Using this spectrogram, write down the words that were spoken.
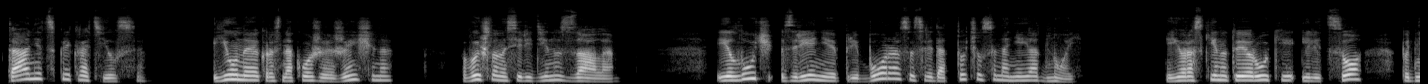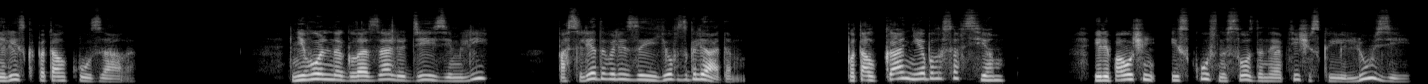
Танец прекратился. Юная краснокожая женщина вышла на середину зала, и луч зрения прибора сосредоточился на ней одной. Ее раскинутые руки и лицо поднялись к потолку зала. Невольно глаза людей Земли последовали за ее взглядом. Потолка не было совсем. Или по очень искусно созданной оптической иллюзии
